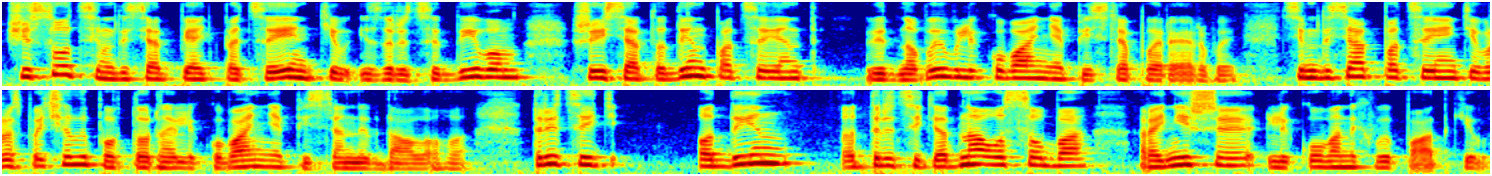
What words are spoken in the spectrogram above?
675 пацієнтів із рецидивом, 61 пацієнт відновив лікування після перерви, 70 пацієнтів розпочали повторне лікування після невдалого, 31 31 особа раніше лікованих випадків,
